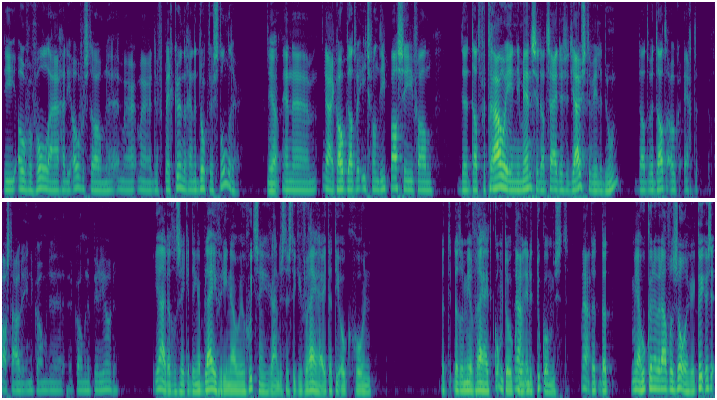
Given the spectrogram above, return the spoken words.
die overvol lagen, die overstroomden, maar, maar de verpleegkundigen en de dokters stonden er. Ja. En ehm, ja, ik hoop dat we iets van die passie, van de, dat vertrouwen in die mensen, dat zij dus het juiste willen doen, dat we dat ook echt vasthouden in de komende, komende periode. ja, dat er zeker dingen blijven die nou heel goed zijn gegaan. Dus dat stukje vrijheid, dat die ook gewoon... Dat, dat er meer vrijheid komt ook Ja. gewoon in de toekomst. Ja. Dat, dat, maar ja, hoe kunnen we daarvoor zorgen? Kun je,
